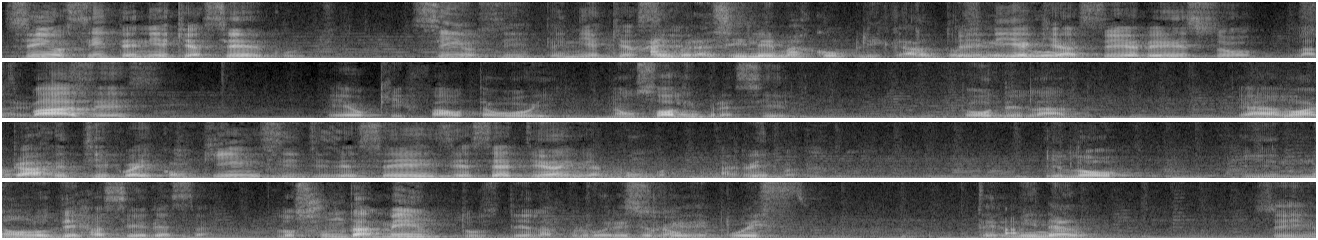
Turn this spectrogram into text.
Sim ou sim tinha que fazer, coach. Sim ou sim, tinha que Ah, fazer. en Brasil es más complicado. Entonces, Tinha ¿no? que fazer isso, as bases, é o que falta hoje, não só em Brasil, todo lado. Já lo agarra o tico aí com 15, 16, 17 anos e a arriba. E, lo, e não lo deixa ser essa, os fundamentos da Por eso profissão. que después terminan. Sim.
